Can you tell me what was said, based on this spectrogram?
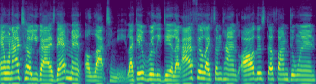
And when i tell you guys that meant a lot to me. Like it really did. Like i feel like sometimes all this stuff i'm doing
